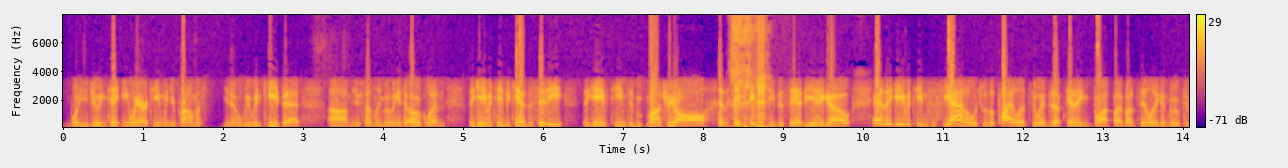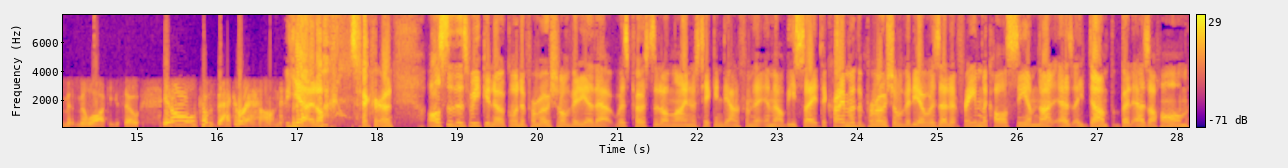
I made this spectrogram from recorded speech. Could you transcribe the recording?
what are you doing taking away our team when you promised you know we would keep it. Um, you're suddenly moving it to Oakland. They gave a team to Kansas City. They gave a team to Montreal. they gave a team to San Diego, and they gave a team to Seattle, which was the Pilots, who ended up getting bought by Bud Selig and moved to M- Milwaukee. So it all comes back around. yeah, it all comes back around. Also, this week in Oakland, a promotional video that was posted online was taken down from the MLB site. The crime of the promotional video was that it framed the Coliseum not as a dump, but as a home,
